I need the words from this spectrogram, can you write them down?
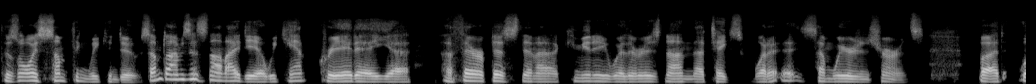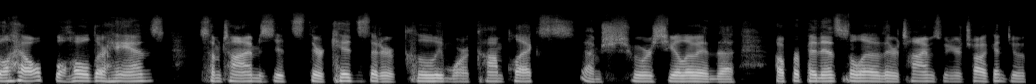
There's always something we can do. Sometimes it's not ideal. We can't create a, uh, a therapist in a community where there is none that takes what uh, some weird insurance but we'll help we'll hold their hands Sometimes it's their kids that are clearly more complex. I'm sure, Sheila, in the Upper Peninsula, there are times when you're talking to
